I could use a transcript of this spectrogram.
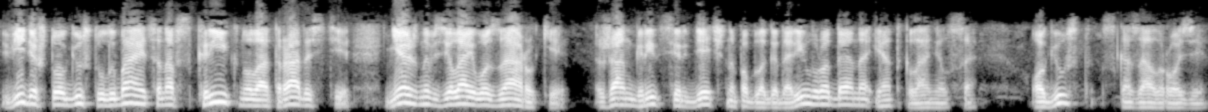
Видя, что Огюст улыбается, она вскрикнула от радости, нежно взяла его за руки. Жан Грид сердечно поблагодарил Родена и откланялся. Огюст сказал Розе,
